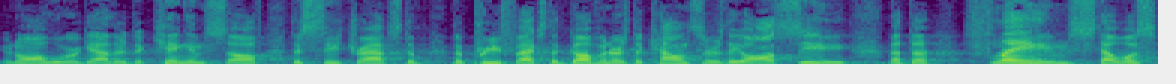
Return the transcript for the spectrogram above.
And all who are gathered, the king himself, the satraps, the, the prefects, the governors, the counselors, they all see that the flames that was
